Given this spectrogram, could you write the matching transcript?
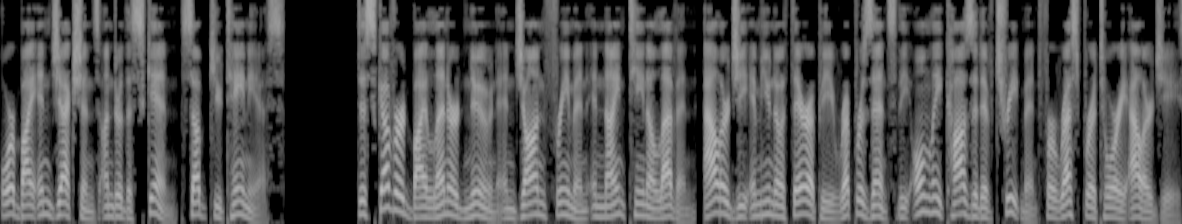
or by injections under the skin subcutaneous. Discovered by Leonard Noon and John Freeman in 1911, allergy immunotherapy represents the only causative treatment for respiratory allergies.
